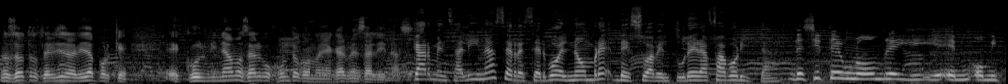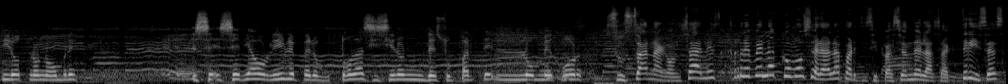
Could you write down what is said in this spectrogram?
Nosotros felices de la vida porque eh, culminamos algo junto con doña Carmen Salinas. Carmen Salinas se reservó el nombre de su aventurera favorita. Decirte un nombre y, em, omitir otro nombre eh, sería horrible, pero todas hicieron de su parte lo mejor. Susana González revela cómo será la participación de las actrices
